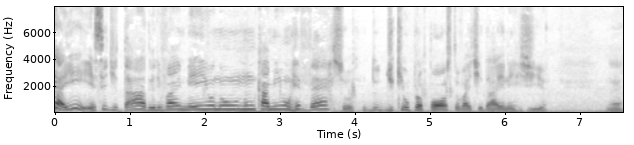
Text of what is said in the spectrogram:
aí, esse ditado ele vai meio num, num caminho reverso do, de que o propósito vai te dar energia. Né?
